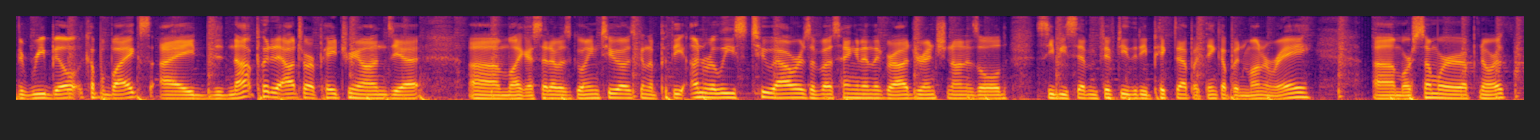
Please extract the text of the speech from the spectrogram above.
the rebuilt a couple bikes. I did not put it out to our Patreons yet. Um, like I said, I was going to. I was going to put the unreleased two hours of us hanging in the garage wrenching on his old CB750 that he picked up, I think, up in Monterey um, or somewhere up north.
